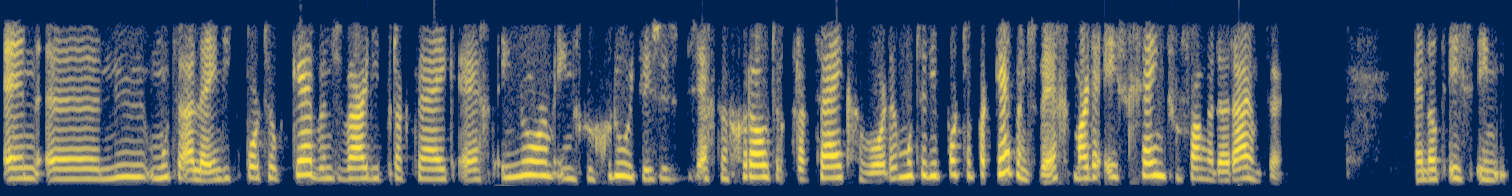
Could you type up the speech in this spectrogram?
En uh, nu moeten alleen die Porto Cabins, waar die praktijk echt enorm in gegroeid is, dus het is echt een grote praktijk geworden, moeten die Porto Cabins weg, maar er is geen vervangende ruimte. En dat is in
